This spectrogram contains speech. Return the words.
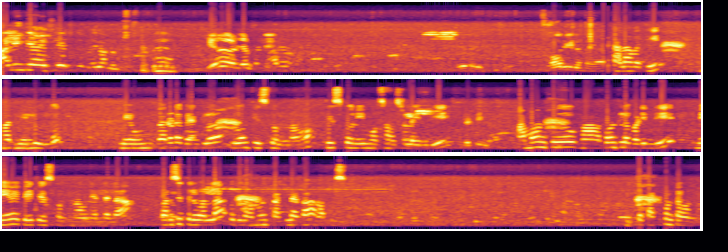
All India. ఏదో చెప్పండి. కళావతి మాది నెల్లూరు మేము గరుడ బ్యాంక్లో లోన్ తీసుకున్నాము తీసుకొని మూడు సంవత్సరాలు అయింది. అమౌంట్ మా అకౌంట్లో పడింది మేమే పే చేసుకుంటున్నాము నెల నెల పరిస్థితుల వల్ల కొద్దిగా అమౌంట్ కట్టలేక ఆఫీస్ ఇక్కడ కట్టుకుంటా ఉన్నాం.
